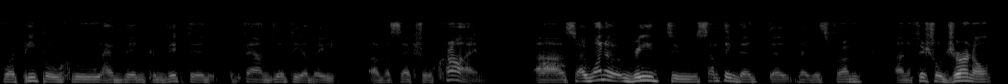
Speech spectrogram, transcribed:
for people who have been convicted and found guilty of a of a sexual crime. Uh, so I want to read to something that, that, that was from an official journal,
